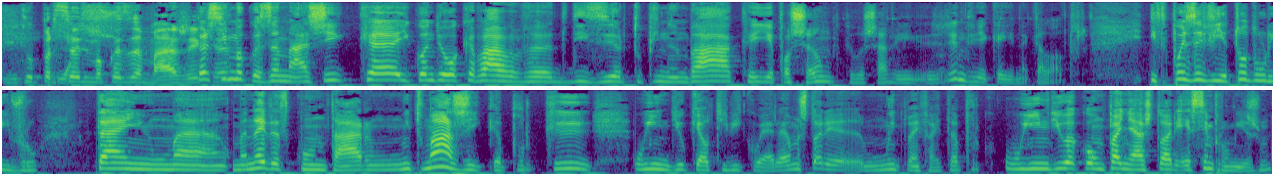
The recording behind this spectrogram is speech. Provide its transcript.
E aquilo pareceu-lhe uma coisa mágica? Parecia uma coisa mágica e quando eu acabava de dizer tupinambá, caía para o chão, porque eu achava que a gente devia cair naquela altura. E depois havia todo o livro tem uma maneira de contar muito mágica, porque o índio, que é o Tibicuera, é uma história muito bem feita, porque o índio acompanha a história, é sempre o mesmo,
